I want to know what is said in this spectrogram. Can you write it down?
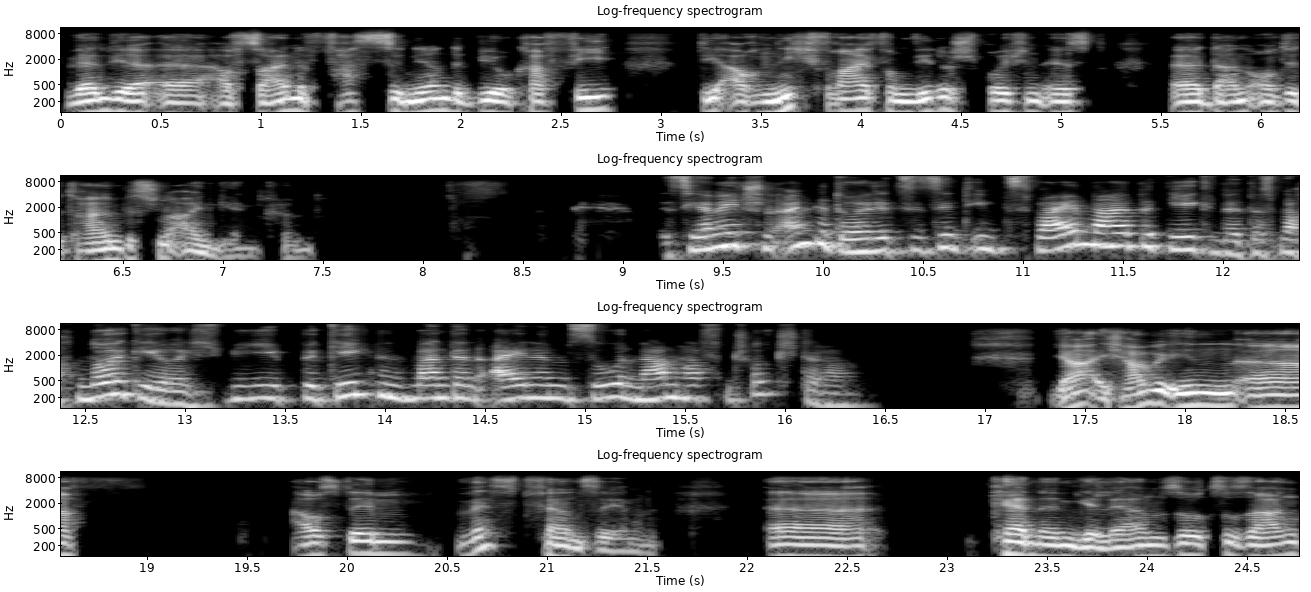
werden wir auf seine faszinierende Biografie, die auch nicht frei von Widersprüchen ist, dann en Detail ein bisschen eingehen können. Sie haben jetzt schon angedeutet, Sie sind ihm zweimal begegnet. Das macht neugierig. Wie begegnet man denn einem so namhaften Schriftsteller? Ja, ich habe ihn äh, aus dem Westfernsehen äh, kennengelernt sozusagen.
